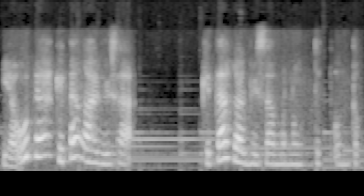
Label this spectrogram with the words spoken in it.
ya udah kita nggak bisa kita nggak bisa menuntut untuk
